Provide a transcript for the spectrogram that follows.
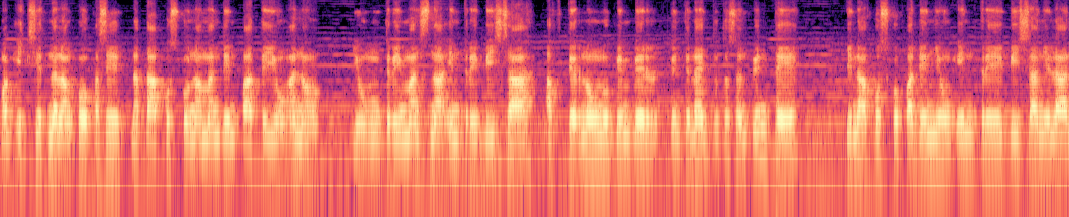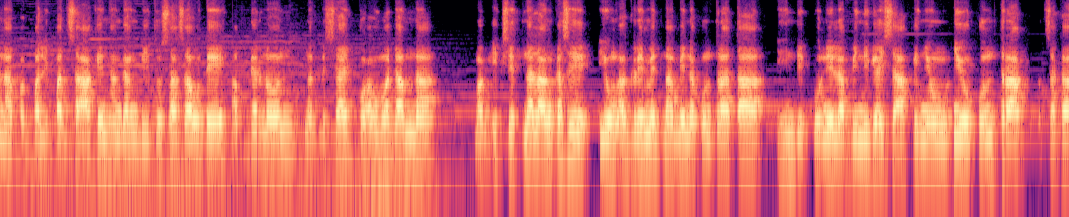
mag-exit na lang po kasi natapos ko naman din pati yung ano yung 3 months na entry visa after nung November 29, 2020 tinapos ko pa din yung entry visa nila na pagpalipad sa akin hanggang dito sa Saudi. After nun, nag-decide po ako madam na mag-exit na lang kasi yung agreement namin na kontrata, hindi po nila binigay sa akin yung new contract at saka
